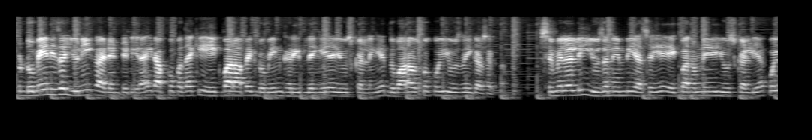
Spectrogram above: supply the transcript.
तो domain is a unique identity right आपको पता है कि एक बार आप एक डोमेन खरीद लेंगे या यूज़ कर लेंगे, दोबारा उसको कोई यूज़ नहीं कर सकता। सिमिलरली यूज़र नेम भी ऐसा ही है, एक बार हमने ये यूज़ कर लिया, कोई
